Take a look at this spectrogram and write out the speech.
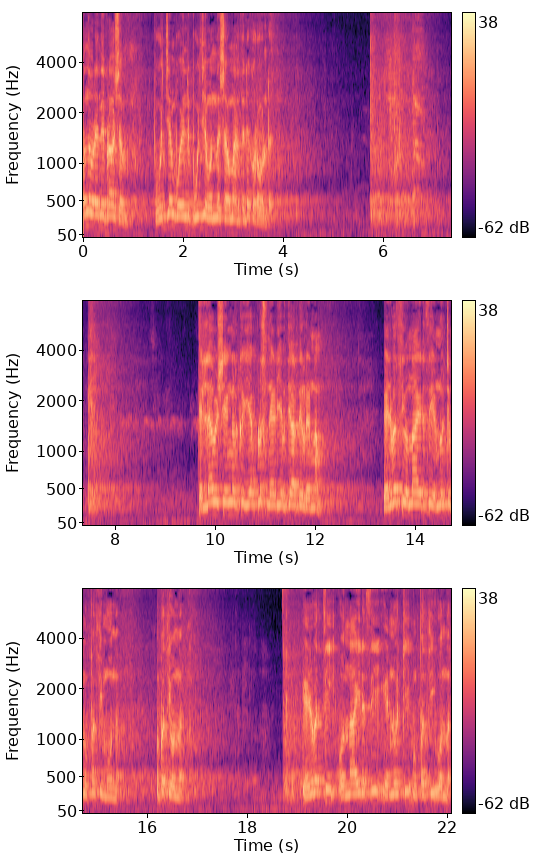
കുറവെന്ന് പറയുന്ന ഇപ്രാവശ്യം പൂജ്യം പോയിന്റ് പൂജ്യം ഒന്ന് ശതമാനത്തിന്റെ കുറവുണ്ട്. എല്ലാ വിഷയങ്ങൾക്കും എ പ്ലസ് നേടിയ വിദ്യാർത്ഥികളുടെ എണ്ണം എഴുപത്തി ഒന്നായിരത്തി എണ്ണൂറ്റി മുപ്പത്തി മൂന്ന് മുപ്പത്തി ഒന്ന് എഴുപത്തി ഒന്നായിരത്തി എണ്ണൂറ്റി മുപ്പത്തി ഒന്ന്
